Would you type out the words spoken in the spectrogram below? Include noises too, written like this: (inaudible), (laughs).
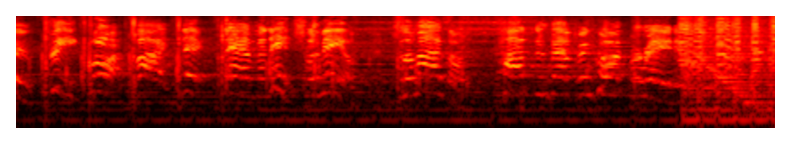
two, three, four, five, six, seven, eight. Schlemiel, Schlemazel, Hasenpfeffer Incorporated.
